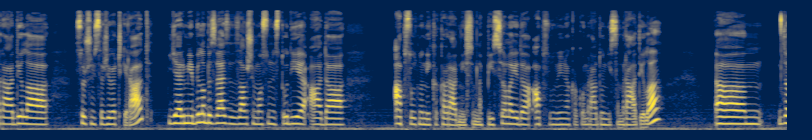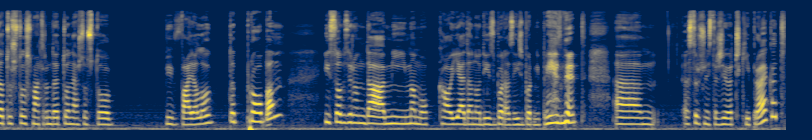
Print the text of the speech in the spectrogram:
radila stručno istraživački rad, jer mi je bilo bez veze da završim osnovne studije, a da apsolutno nikakav rad nisam napisala i da apsolutno ni na kakvom radu nisam radila. Um, zato što smatram da je to nešto što bi valjalo da probam. I s obzirom da mi imamo kao jedan od izbora za izborni predmet um, stručno istraživački projekat,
